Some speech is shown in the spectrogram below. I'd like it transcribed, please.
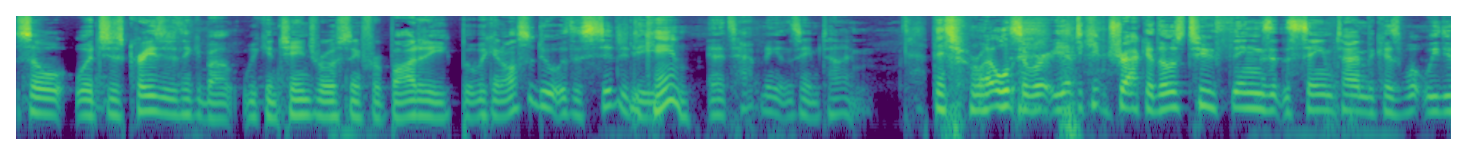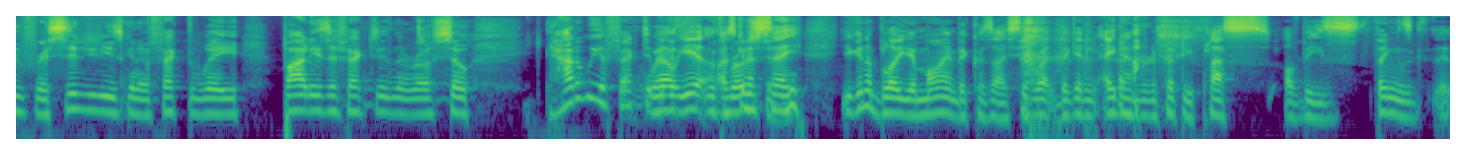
So, which is crazy to think about. We can change roasting for body, but we can also do it with acidity. You can. and it's happening at the same time. That's right. So we're, you have to keep track of those two things at the same time because what we do for acidity is going to affect the way body is affected in the roast. So, how do we affect it? Well, with, yeah, with I was going to say you're going to blow your mind because I said right at the beginning 850 plus of these things, uh,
